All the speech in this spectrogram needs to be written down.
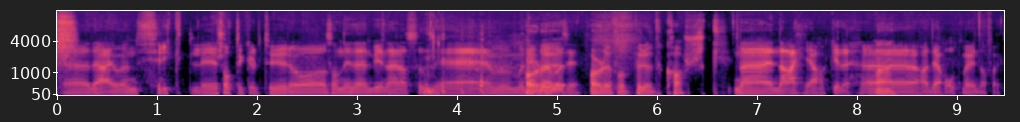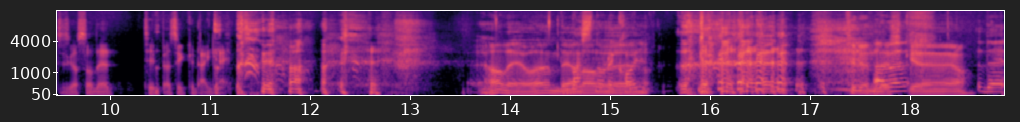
Eh, det er jo en fryktelig shottekultur og sånn i den byen her. Altså det, det Har du, si. har du fått prøvd karsk? Nei, nei, jeg har ikke det. Eh, Nei. det har holdt meg unna, faktisk. Altså, det tipper jeg sikkert er greit. Ja, det er jo en del Best av når det er eh, Ja. Det,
